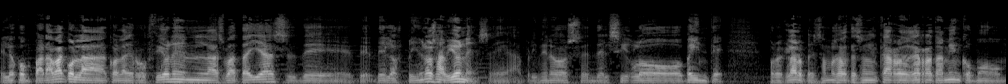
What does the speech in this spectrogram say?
Eh, lo comparaba con la, con la irrupción en las batallas de, de, los primeros aviones, a primeros del siglo XX. porque claro, pensamos a veces en el carro de guerra también como,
